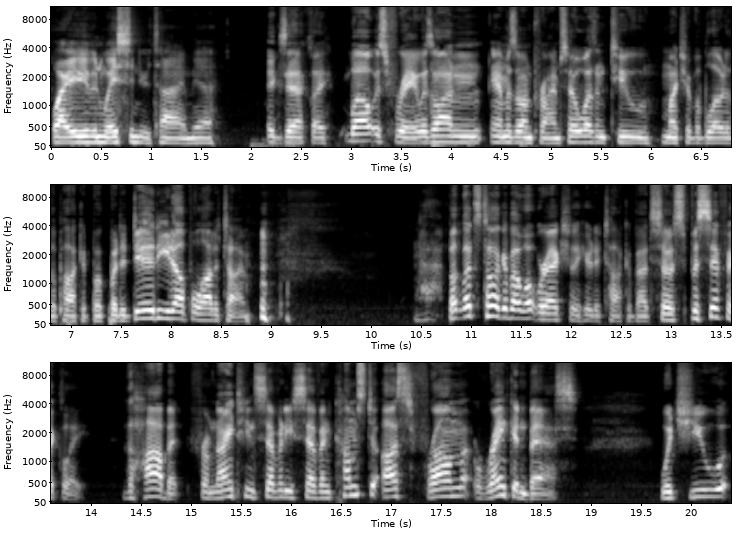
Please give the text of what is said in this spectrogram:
Why are you even wasting your time? Yeah. Exactly. Well, it was free. It was on Amazon Prime, so it wasn't too much of a blow to the pocketbook, but it did eat up a lot of time. but let's talk about what we're actually here to talk about. So, specifically, The Hobbit from 1977 comes to us from Rankin Bass, which you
